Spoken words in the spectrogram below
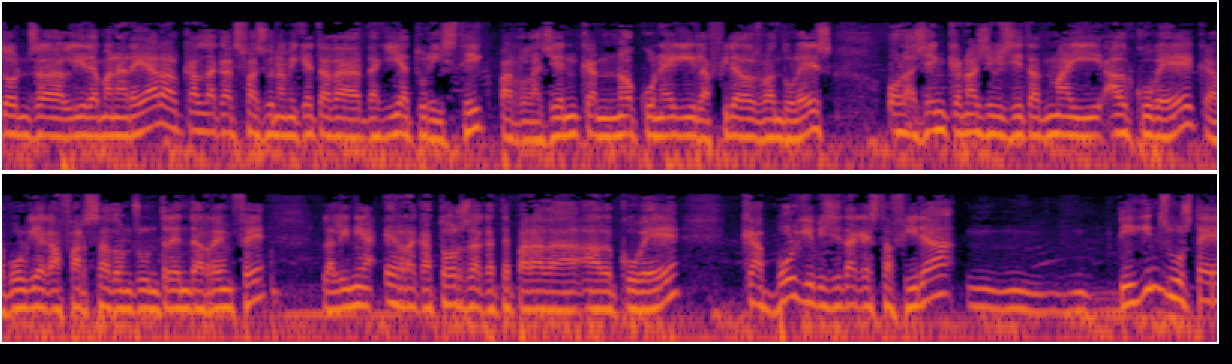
Doncs eh, li demanaré ara, alcalde, que ens faci una miqueta de, de guia turístic per la gent que no conegui la Fira dels Bandolers o la gent que no hagi visitat mai Alcover, que vulgui agafar-se doncs, un tren de Renfe, la línia R14 que té parada al Alcover, que vulgui visitar aquesta fira, mm, digui'ns vostè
